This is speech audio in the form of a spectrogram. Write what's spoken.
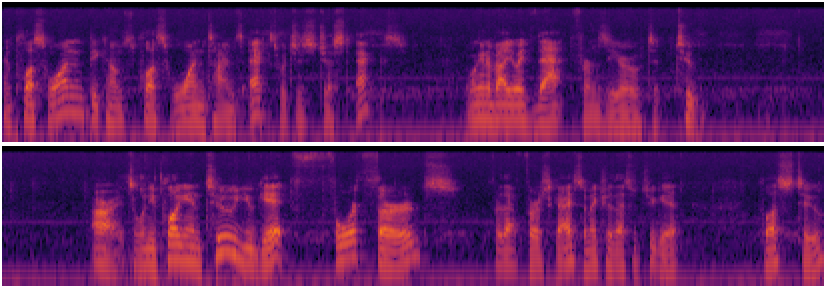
And plus 1 becomes plus 1 times x, which is just x. And we're going to evaluate that from 0 to 2. Alright, so when you plug in 2, you get 4 thirds for that first guy, so make sure that's what you get, plus 2.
